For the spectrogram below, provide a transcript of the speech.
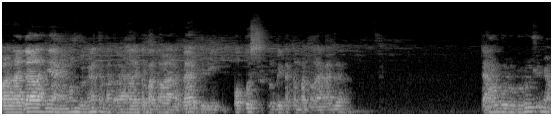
olahraga lah ya. Yang emang dulunya tempat Kalau olahraga tempat olahraga jadi fokus lebih ke tempat olahraga. Kalau dan dulu dulu sih ya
